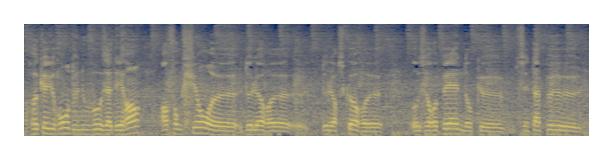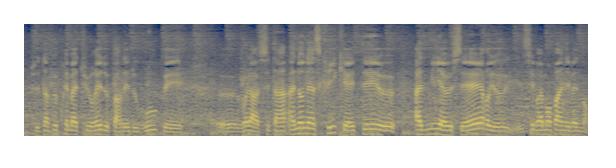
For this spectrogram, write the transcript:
recueilleront de nouveaux adhérents en fonction euh, de, leur, euh, de leur score euh, aux européennes. Donc c'est un, peu, un peu prématuré de parler de groupe. Et voilà, c'est un, non-inscrit qui a été admis à ECR. c'est vraiment pas un événement.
